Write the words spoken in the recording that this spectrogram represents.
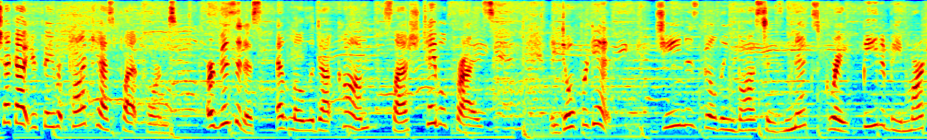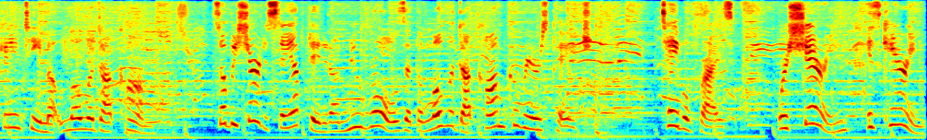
check out your favorite podcast platforms or visit us at lola.com slash tablefries. And don't forget, Jean is building Boston's next great B2B marketing team at lola.com. So be sure to stay updated on new roles at the lola.com careers page. Table Fries, where sharing is caring.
